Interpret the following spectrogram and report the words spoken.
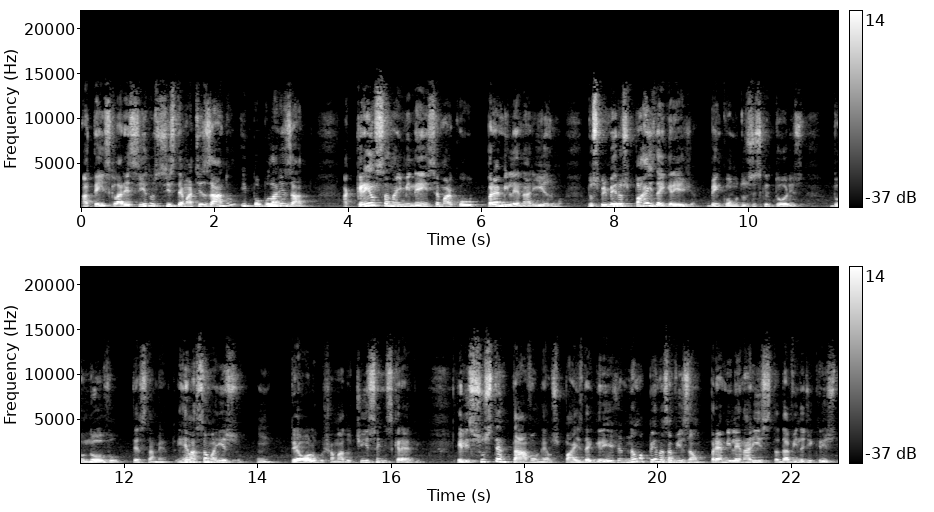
a tenha esclarecido, sistematizado e popularizado. A crença na iminência marcou o pré-milenarismo dos primeiros pais da igreja, bem como dos escritores do Novo Testamento. Em relação a isso, um teólogo chamado Thyssen escreve: eles sustentavam, né, os pais da igreja, não apenas a visão pré-milenarista da vinda de Cristo,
